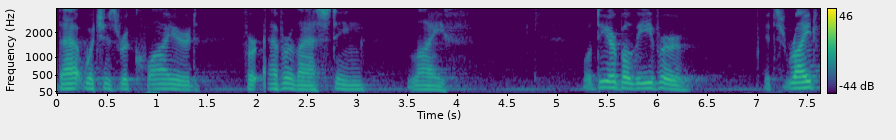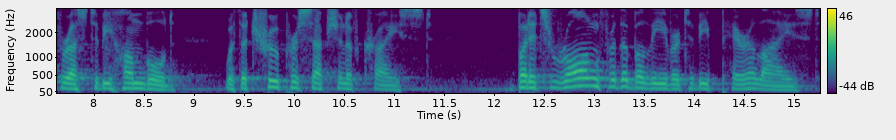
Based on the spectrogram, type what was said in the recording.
that which is required for everlasting life. Well, dear believer, it's right for us to be humbled with a true perception of Christ. But it's wrong for the believer to be paralyzed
